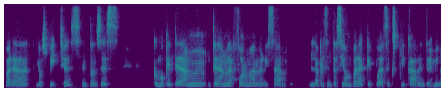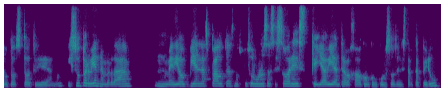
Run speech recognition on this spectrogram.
para los pitches, entonces como que te dan, te dan la forma de organizar la presentación para que puedas explicar en tres minutos toda tu idea. Y súper bien, en verdad, me dio bien las pautas, nos puso algunos asesores que ya habían trabajado con concursos en Startup Perú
